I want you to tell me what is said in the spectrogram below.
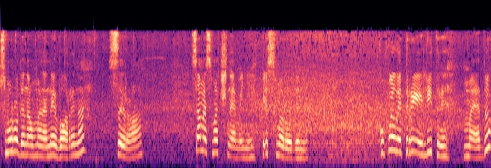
смородина в мене не варена, сира. Саме смачне мені із смородини. Купили 3 літри меду.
